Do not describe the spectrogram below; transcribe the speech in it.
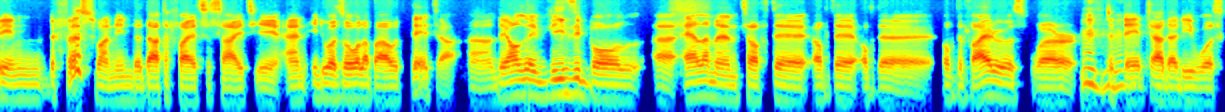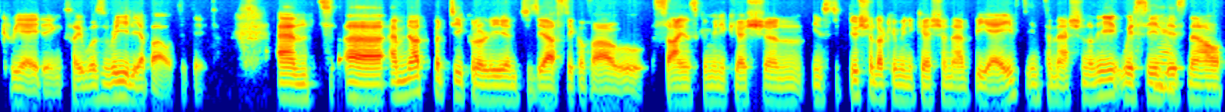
been the first one in the Datafied Society, and it was all about data. Uh, the only visible uh, element of the of the of the of the virus were mm-hmm. the data that he was creating. So it was really about the data. And uh, I'm not particularly enthusiastic of how science communication, institutional communication have behaved internationally. We see yeah. this now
